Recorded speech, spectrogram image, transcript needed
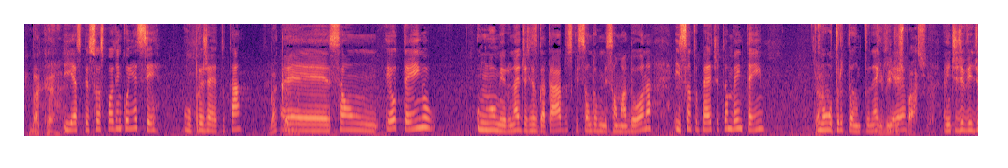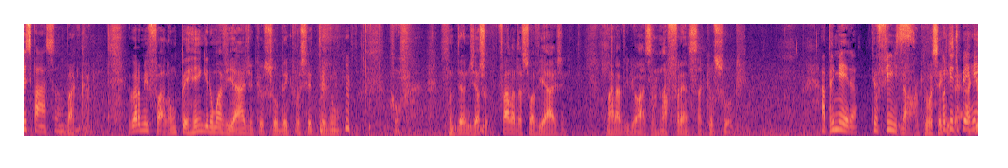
Que bacana. E as pessoas podem conhecer o projeto, tá? Bacana. É, são, eu tenho um número né, de resgatados que são do Missão Madonna e Santo Pet também tem Tá. um outro tanto, né? Divide que é, espaço. A gente divide o espaço. Bacana. Agora me fala, um perrengue numa viagem que eu soube que você teve um. dano de aço- Fala da sua viagem maravilhosa na França que eu soube. A primeira que eu fiz. Não, a que você porque quiser, a de que perrengue,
